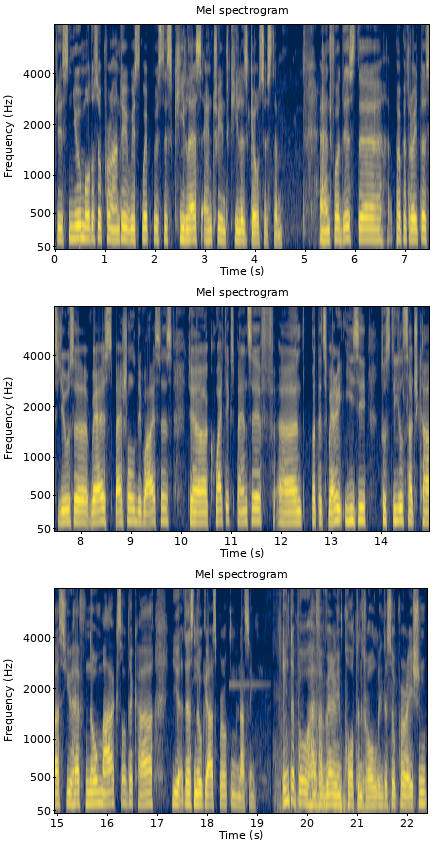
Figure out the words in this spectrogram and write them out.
this new modus operandi equipped with this keyless entry and keyless go system. And for this the perpetrators use uh, very special devices. They are quite expensive and but it's very easy to steal such cars. You have no marks on the car, you, there's no glass broken, nothing. Interpol have a very important role in this operation.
